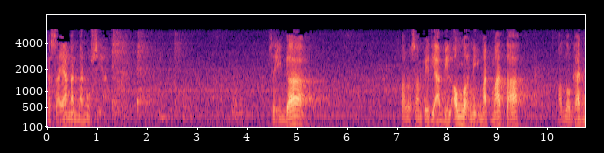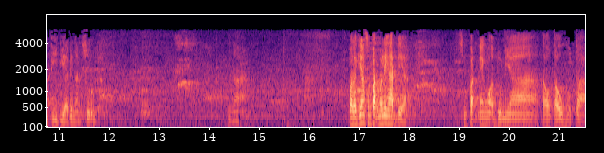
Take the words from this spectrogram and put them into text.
Kesayangan manusia. Sehingga kalau sampai diambil Allah nikmat mata, Allah ganti dia dengan surga. Nah, apalagi yang sempat melihat dia sempat nengok dunia, tahu-tahu buta.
